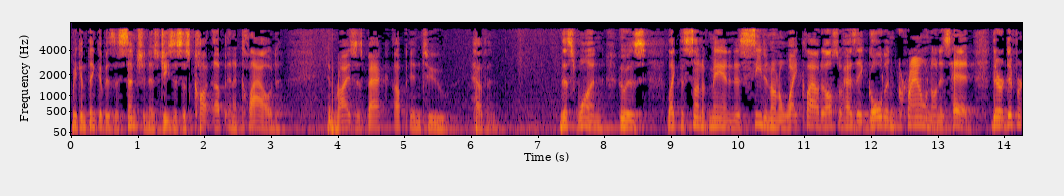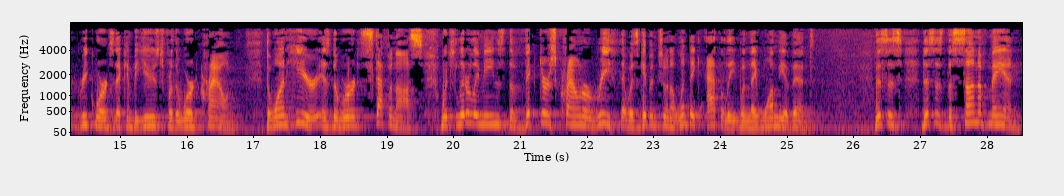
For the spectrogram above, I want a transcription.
We can think of his ascension as Jesus is caught up in a cloud and rises back up into heaven. This one who is like the Son of Man and is seated on a white cloud. It also has a golden crown on his head. There are different Greek words that can be used for the word crown. The one here is the word Stephanos, which literally means the victor's crown or wreath that was given to an Olympic athlete when they won the event. This is, this is the Son of Man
